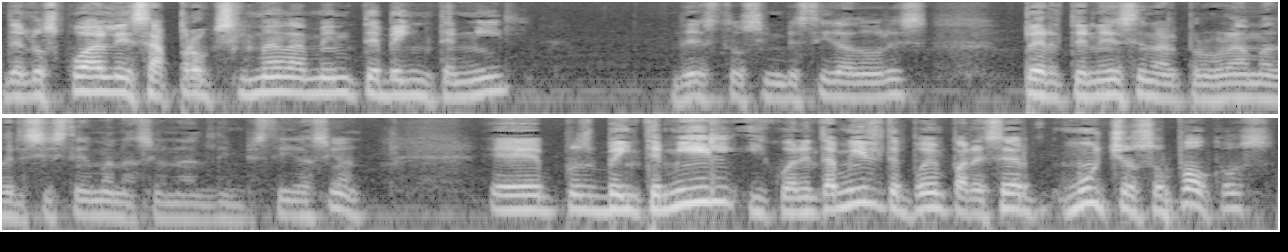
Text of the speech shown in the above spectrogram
de los cuales aproximadamente 20 mil de estos investigadores pertenecen al programa del Sistema Nacional de Investigación. Eh, pues 20 mil y 40 mil te pueden parecer muchos o pocos,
